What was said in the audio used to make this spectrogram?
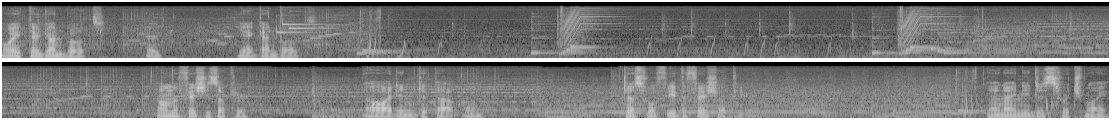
Oh, wait, they're gunboats. Or, yeah, gunboats. Oh, and the fish is up here. Oh, I didn't get that one. Guess we'll feed the fish up here. And I need to switch my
